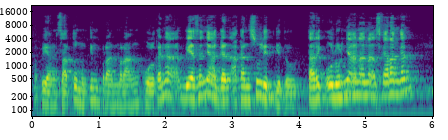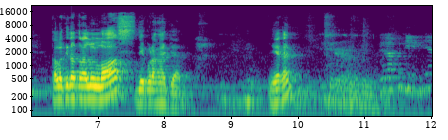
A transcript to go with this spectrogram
Tapi yang satu mungkin peran merangkul karena biasanya akan akan sulit gitu. Tarik ulurnya anak-anak sekarang kan kalau kita terlalu lost dia kurang ajar. Iya kan? dan aku jadinya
